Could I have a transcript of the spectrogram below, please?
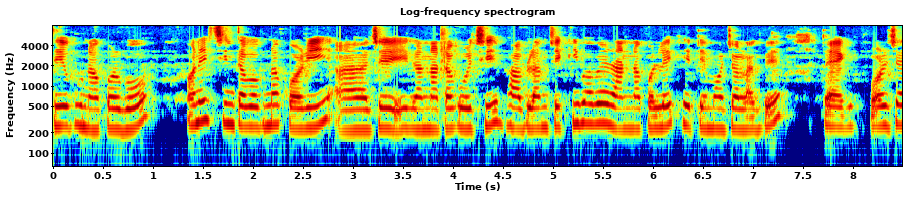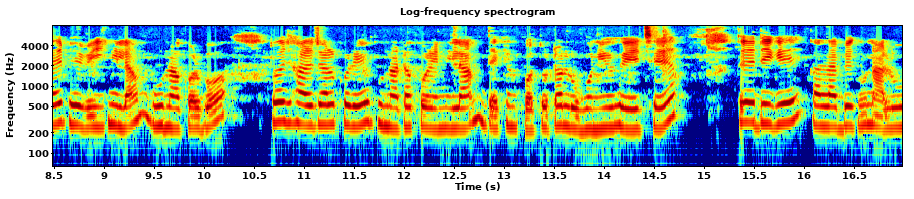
দিয়ে ভুনা করব। অনেক চিন্তা ভাবনা করি যে এই রান্নাটা করছি। ভাবলাম যে কীভাবে রান্না করলে খেতে মজা লাগবে। তো এক পর্যায়ে ভেবেই নিলাম ভুনা করব। তো ঝাল ঝাল করে ভুনাটা করে নিলাম। দেখেন কতটা লোভনীয় হয়েছে। তো এদিকে কালা বেগুন, আলু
